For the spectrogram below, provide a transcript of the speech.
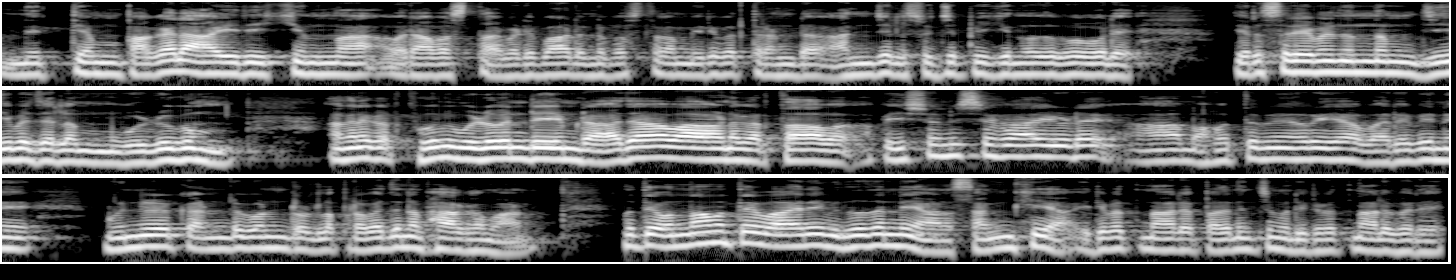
നിത്യം പകലായിരിക്കുന്ന ഒരവസ്ഥ. വെളിപാടിന്റെ പുസ്തകം ഇരുപത്തിരണ്ട് അഞ്ചിൽ സൂചിപ്പിക്കുന്നത് പോലെ ജെറുസലേമിൽ നിന്നും ജീവജലം ഒഴുകും. അങ്ങനെ ഭൂമി മുഴുവന്റെയും രാജാവാണ് കർത്താവ്. അപ്പോൾ ഈശ്വമിശഹായുടെ ആ മഹത്വമേറിയ വരവിനെ മുന്നിൽ കണ്ടുകൊണ്ടുള്ള പ്രവചന ഭാഗമാണ്. ഇന്നത്തെ ഒന്നാമത്തെ വായനയും ഇതുതന്നെയാണ് സംഖ്യ ഇരുപത്തിനാല് പതിനഞ്ച് മുതൽ ഇരുപത്തിനാല് വരെ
